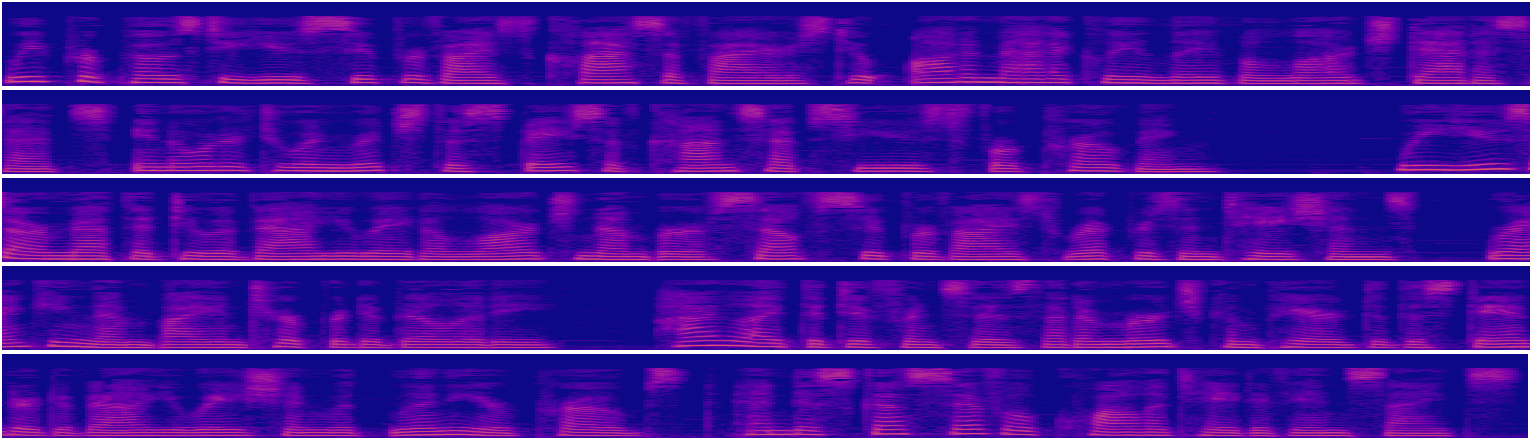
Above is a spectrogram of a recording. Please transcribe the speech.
we propose to use supervised classifiers to automatically label large datasets in order to enrich the space of concepts used for probing. We use our method to evaluate a large number of self supervised representations, ranking them by interpretability, highlight the differences that emerge compared to the standard evaluation with linear probes, and discuss several qualitative insights.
